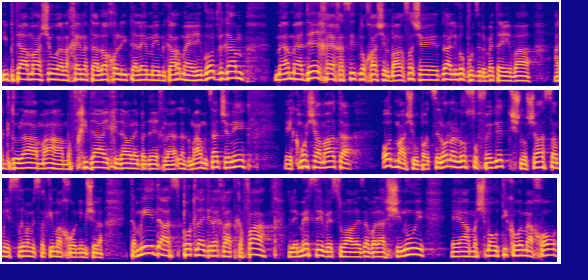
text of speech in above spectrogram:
איבדה משהו, לכן אתה לא יכול להתעלם מכ- מהיריבות וגם מה, מהדרך היחסית נוחה של ברסה, שאתה יודע, ליברפול זה באמת היריבה הגדולה, המפחידה היחידה אולי בדרך לגמר. מצד שני, אה, כמו שאמרת, עוד משהו, ברצלונה לא סופגת 13 מ-20 המשחקים האחרונים שלה. תמיד ה spotlight ילך להתקפה, למסי וסוארז, אבל השינוי אה, המשמעותי קורה מאחור,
